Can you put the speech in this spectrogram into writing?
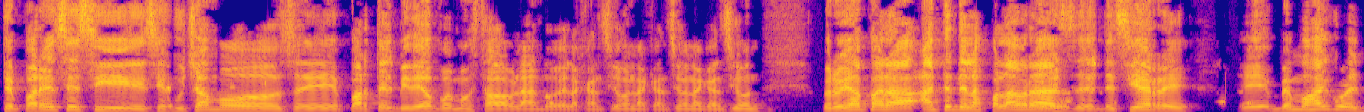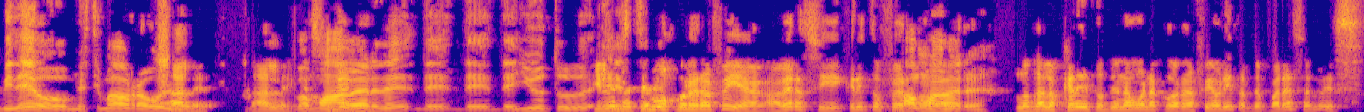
¿Te parece si, si escuchamos eh, parte del video? Pues hemos estado hablando de la canción, la canción, la canción. Pero ya para, antes de las palabras de, de cierre, eh, vemos algo del video, mi estimado Raúl. Dale, dale. Vamos a ver de, de, de, de YouTube. Y le este... metemos coreografía. A ver si Christopher Vamos nos, a ver. nos da los créditos de una buena coreografía ahorita, ¿te parece, Luis?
